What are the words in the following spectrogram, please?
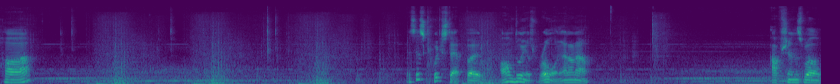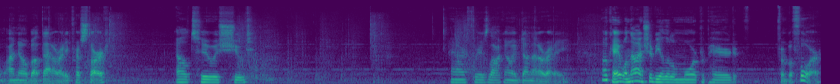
ha. It says quickstep, but all I'm doing is rolling. I don't know. Options, well, I know about that already. Press start. L2 is shoot. And R3 is lock on. We've done that already. Okay, well now I should be a little more prepared from before.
